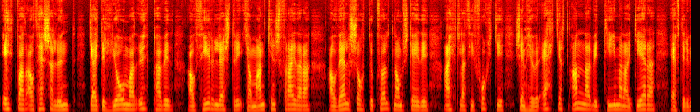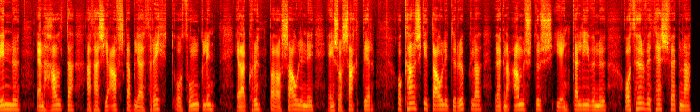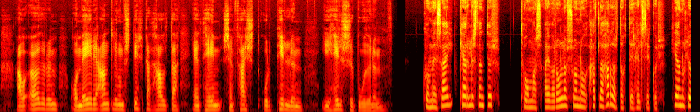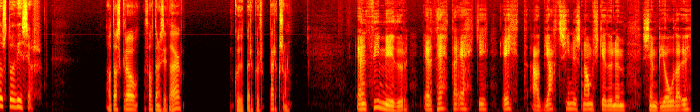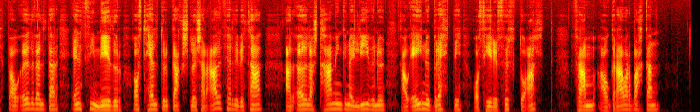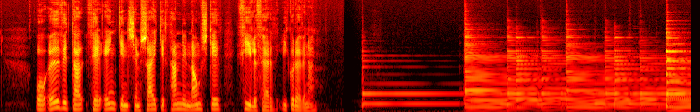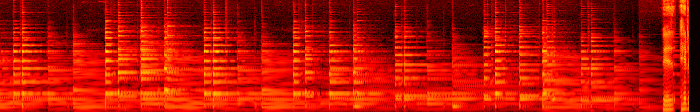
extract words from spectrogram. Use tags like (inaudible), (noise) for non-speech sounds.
Eitthvað á þessa lund gæti hljómað upphafið á fyrirlestri hjá mannkinsfræðara á velsóttu kvöldnámskeiði ætla því fólki sem hefur ekkert annað við tíman að gera eftir vinnu en halda að það sé afskaplega þreytt og þunglind eða krumpað á sálinni eins og sagtir og kannski dáliti rugglað vegna amsturs í enga lífinu og þurfi þess vegna á öðrum og meiri andlingum styrkað halda en þeim sem fæst úr pillum í heilsubúðunum. Komið sæl, kærlustendur, Tómas Ævar Ólafsson og Halla Harðardóttir heils ykkur, hérna hljóðstofu Vísjár. Á dasgrá þáttanins í dag, Guðbergur Bergson. En því miður er þetta ekki eitt af bjart sínisnámskeiðunum sem bjóða upp á auðveldar en því miður oft heldur gagslausar aðferði við það að öðlast haminguna í lífinu á einu bretti og fyrir fullt og allt fram á gravarbakkan og auðvitað fyrir enginn sem sækir þannig námskeið fíluferð í gröfina.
